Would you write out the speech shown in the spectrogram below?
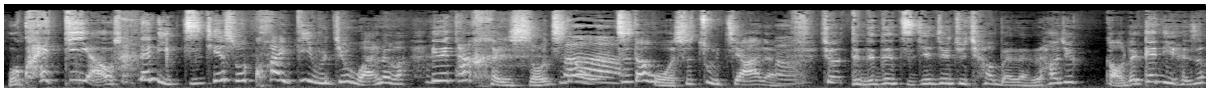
我快递啊！我说那你直接说快递不就完了吗？因为他很熟，知道我知道我是住家的，就等等等，直接就去敲门了，然后就搞得跟你很熟。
